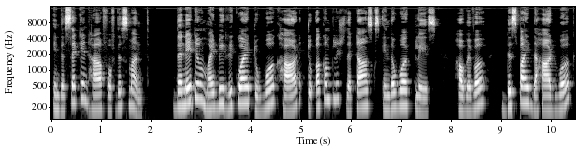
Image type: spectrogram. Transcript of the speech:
in the second half of this month. The native might be required to work hard to accomplish the tasks in the workplace. However, despite the hard work,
